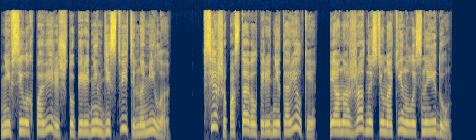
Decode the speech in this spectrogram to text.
не в силах поверить, что перед ним действительно мило. Сеша поставил перед ней тарелки, и она с жадностью накинулась на еду.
